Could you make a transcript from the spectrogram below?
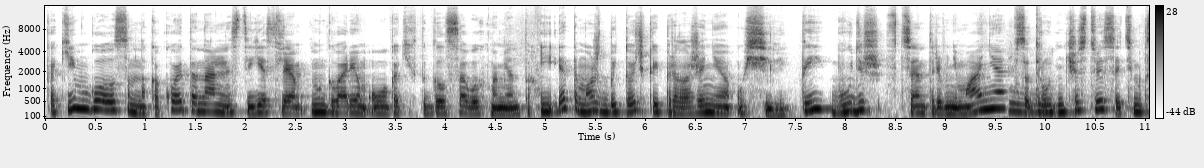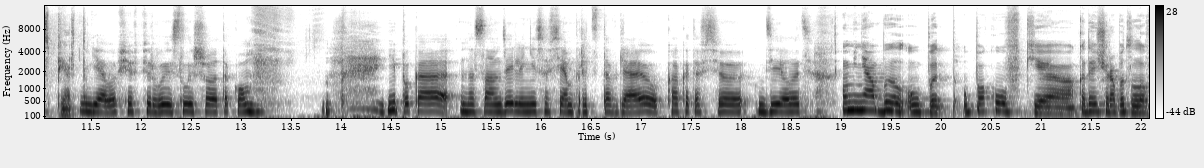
каким голосом, на какой тональности, если мы говорим о каких-то голосовых моментах. И это может быть точкой приложения усилий. Ты будешь в центре внимания в сотрудничестве с этим экспертом. Я вообще впервые слышу о таком. И пока на самом деле не совсем представляю, как это все делать. У меня был опыт упаковки, когда еще работала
